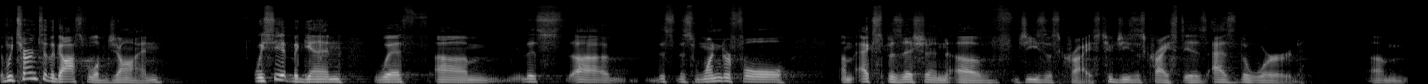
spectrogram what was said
If we turn to the Gospel of John, we see it begin with um, this, uh, this, this wonderful um, exposition of Jesus Christ, who Jesus Christ is as the Word. Um,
